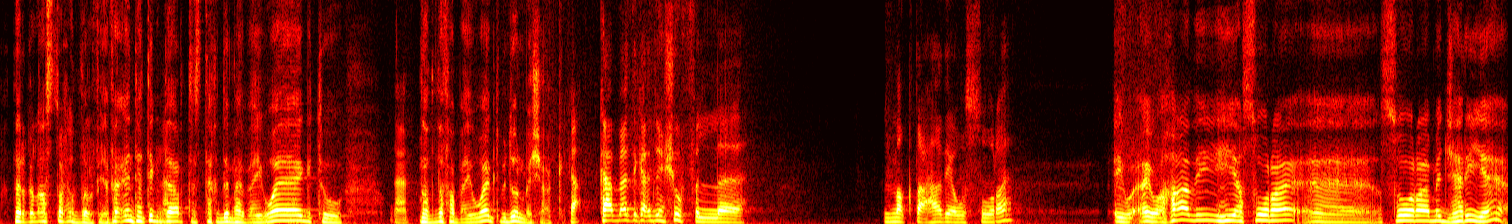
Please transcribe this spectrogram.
تخترق الأسطح وتظل فيها فأنت تقدر تستخدمها بأي وقت نعم. وتنظفها بأي وقت بدون مشاكل. كا- كان بعد قاعد نشوف ال- المقطع هذه أو الصورة. أيوه أيوه. هذه هي صورة آه، صورة مجهرية.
